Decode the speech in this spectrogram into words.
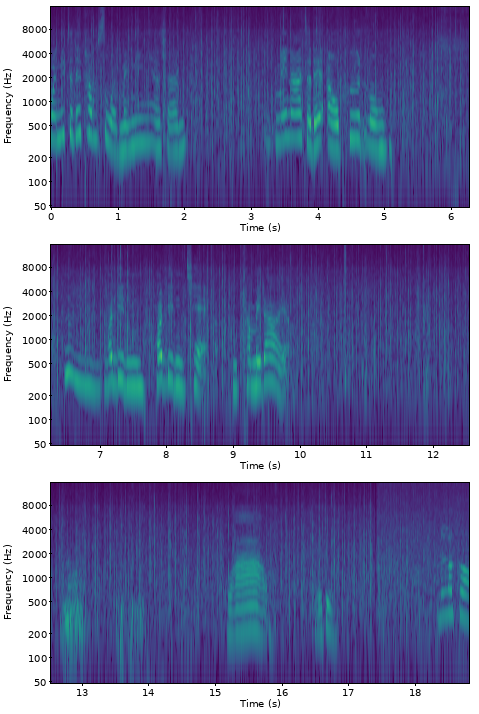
วันนี้จะได้ทำสวนไหมเนี่ยฉัน ไม่น่าจะได้เอาพืชลงเพราะดิน เพราะดินแฉะทำไม่ได้อะว้าวไปดู มะละกอ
